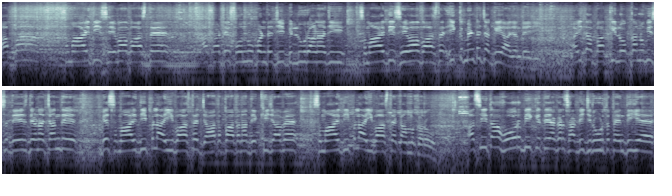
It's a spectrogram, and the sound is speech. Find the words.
ਆਪਾਂ ਸਮਾਜ ਦੀ ਸੇਵਾ ਵਾਸਤੇ ਆ ਸਾਡੇ ਸੋਨੂ ਪੰਡਤ ਜੀ, ਬਿੱਲੂ ਰਾਣਾ ਜੀ, ਸਮਾਜ ਦੀ ਸੇਵਾ ਵਾਸਤੇ 1 ਮਿੰਟ ਚ ਅੱਗੇ ਆ ਜਾਂਦੇ ਜੀ। ਅਸੀਂ ਤਾਂ ਬਾਕੀ ਲੋਕਾਂ ਨੂੰ ਵੀ ਸੰਦੇਸ਼ ਦੇਣਾ ਚਾਹੁੰਦੇ ਵੀ ਸਮਾਜ ਦੀ ਭਲਾਈ ਵਾਸਤੇ ਜਾਤ ਪਾਤ ਨਾ ਦੇਖੀ ਜਾਵੇ, ਸਮਾਜ ਦੀ ਭਲਾਈ ਵਾਸਤੇ ਕੰਮ ਕਰੋ। ਅਸੀਂ ਤਾਂ ਹੋਰ ਵੀ ਕਿਤੇ ਅਗਰ ਸਾਡੀ ਜ਼ਰੂਰਤ ਪੈਂਦੀ ਹੈ,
